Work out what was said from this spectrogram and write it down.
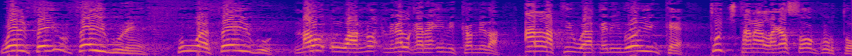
walfayu fayguna huwa faygu nawcun waa nuuc min alkhanaa'imi ka mida allatii waa qaniimooyinka tujtana laga soo gurto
